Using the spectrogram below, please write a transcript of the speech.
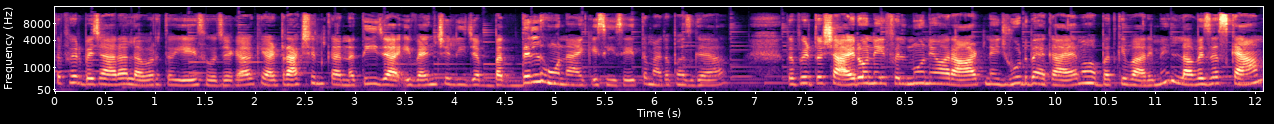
तो फिर बेचारा लवर तो यही सोचेगा कि अट्रैक्शन का नतीजा इवेंचुअली जब बददिल होना है किसी से तो मैं तो फंस गया। तो फिर तो शायरों ने, फ़िल्मों ने और आर्ट ने झूठ बहकाया मोहब्बत के बारे में। Love is a scam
